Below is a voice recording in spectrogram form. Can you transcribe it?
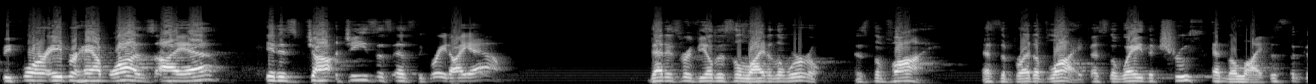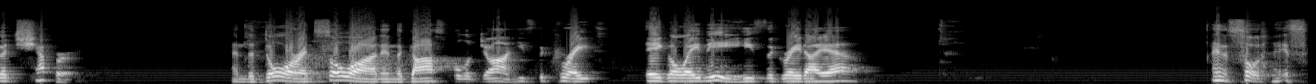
Before Abraham was, I am. It is Jesus as the great I am that is revealed as the light of the world, as the vine, as the bread of life, as the way, the truth, and the life, as the good shepherd and the door, and so on in the Gospel of John. He's the great ego eimi. He's the great I am. And so it's,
